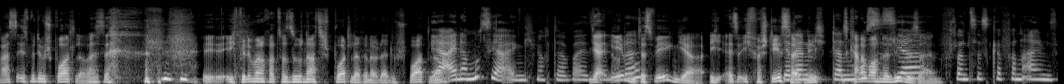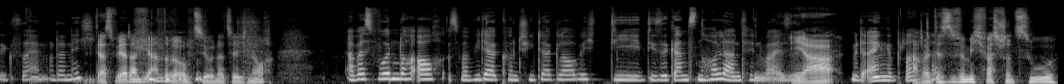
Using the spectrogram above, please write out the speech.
was ist mit dem Sportler? Was, ich bin immer noch auf der Suche nach der Sportlerin oder dem Sportler. Ja, einer muss ja eigentlich noch dabei Ja, sein, eben, oder? deswegen ja. Ich, also ich verstehe es ja, halt dann, nicht. Dann Das kann aber auch eine Lüge es ja sein. Franziska von Almsig sein, oder nicht? Das wäre dann die andere Option natürlich noch. Aber es wurden doch auch, es war wieder Conchita, glaube ich, die diese ganzen Holland-Hinweise Ja, mit eingebracht Aber hat. das ist für mich fast schon zu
